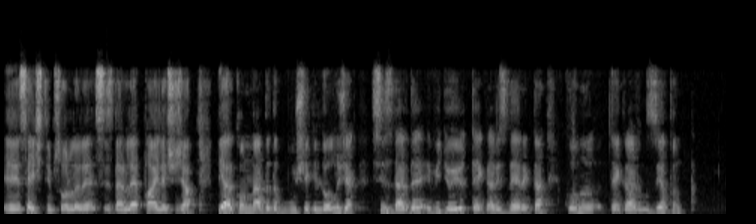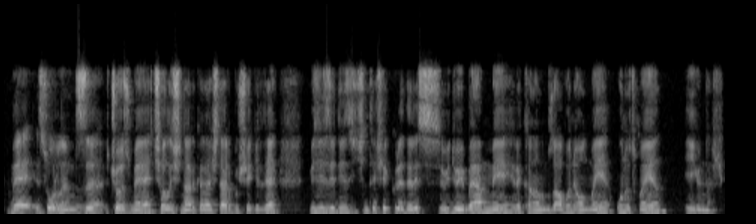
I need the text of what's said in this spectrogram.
e, seçtiğim soruları sizlerle paylaşacağım. Diğer konularda da bu şekilde olacak. Sizler de videoyu tekrar izleyerekten konu tekrarınızı yapın ve sorularınızı çözmeye çalışın arkadaşlar bu şekilde. Bizi izlediğiniz için teşekkür ederiz. Videoyu beğenmeyi ve kanalımıza abone olmayı unutmayın. İyi günler.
